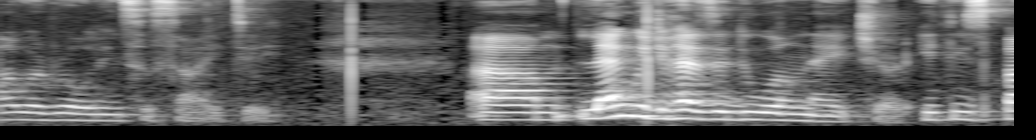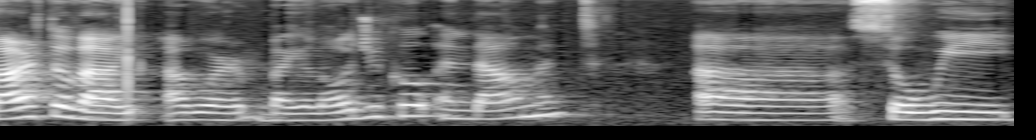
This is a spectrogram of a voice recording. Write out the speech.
our role in society. Um, language has a dual nature. It is part of our, our biological endowment. Uh, so we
